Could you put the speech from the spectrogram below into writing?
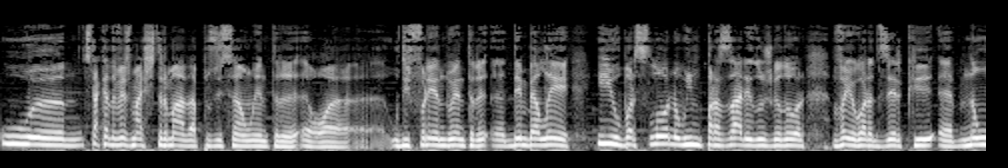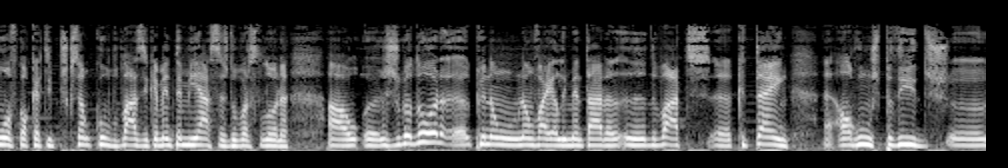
o, uh, está cada vez mais extremada a posição entre o diferendo entre Dembélé e o Barcelona. O empresário do jogador veio agora dizer que não houve qualquer tipo de discussão, que houve basicamente ameaças do Barcelona ao jogador, que não, não vai alimentar debates que tem alguns pedidos uh,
